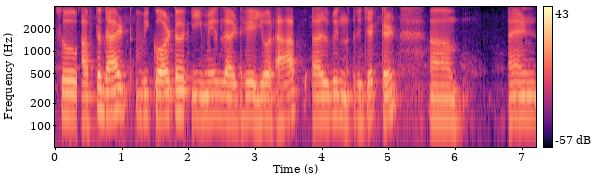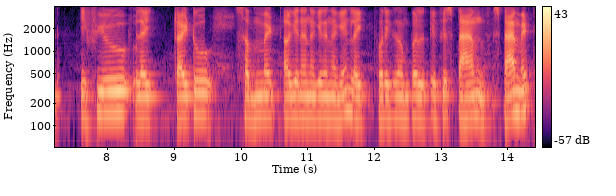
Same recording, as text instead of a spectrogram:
So after that, we got a email that hey, your app has been rejected. Um, and if you like try to submit again and again and again like for example if you spam spam it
